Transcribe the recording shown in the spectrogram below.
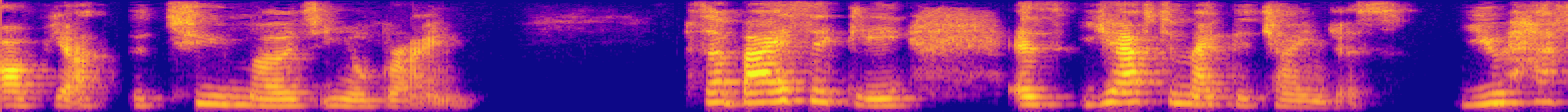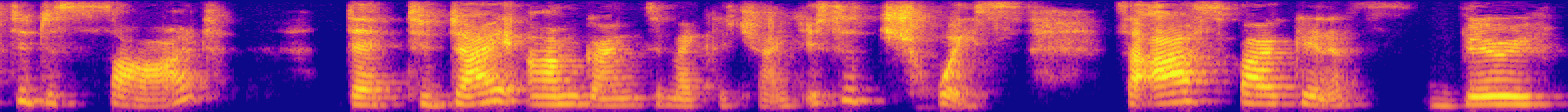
of yeah, the two modes in your brain. So basically is you have to make the changes. You have to decide that today I'm going to make a change. It's a choice. So I've spoken very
